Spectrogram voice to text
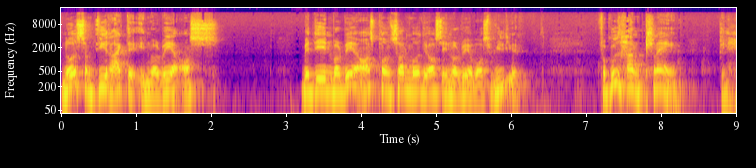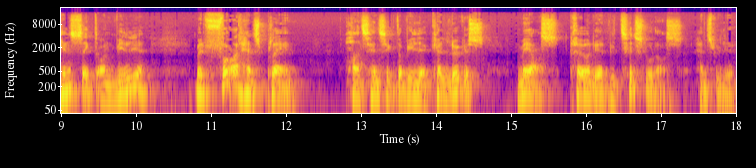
Noget, som direkte involverer os. Men det involverer os på en sådan måde, det også involverer vores vilje. For Gud har en plan, en hensigt og en vilje. Men for at hans plan, hans hensigt og vilje kan lykkes med os, kræver det, at vi tilslutter os hans vilje.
